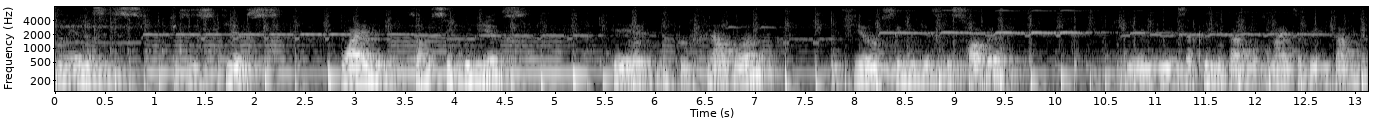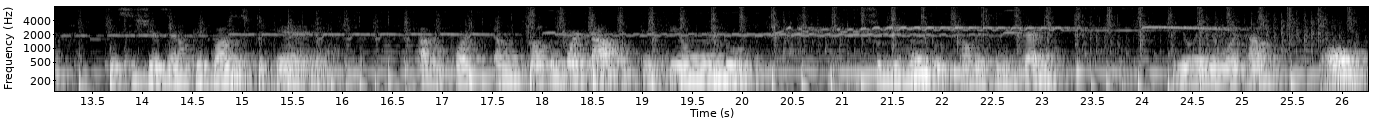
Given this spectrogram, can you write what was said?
menos esses, esses dias Web são cinco dias que é do final do ano, e os cinco dias que sobram, e eles acreditavam, os mais acreditavam que esses dias eram perigosos, porque é um, é um, um portal entre o mundo submundo, talvez o inferno, e o reino mortal, ou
